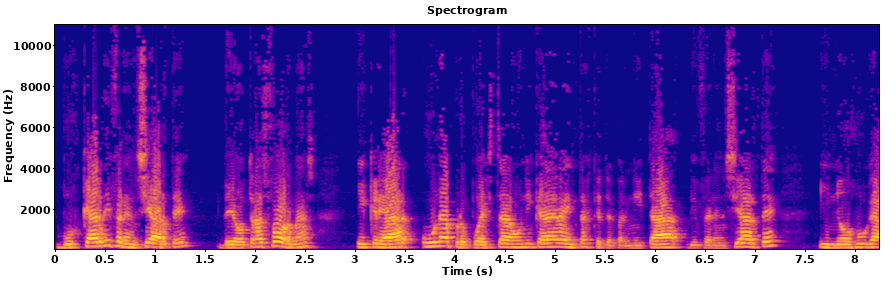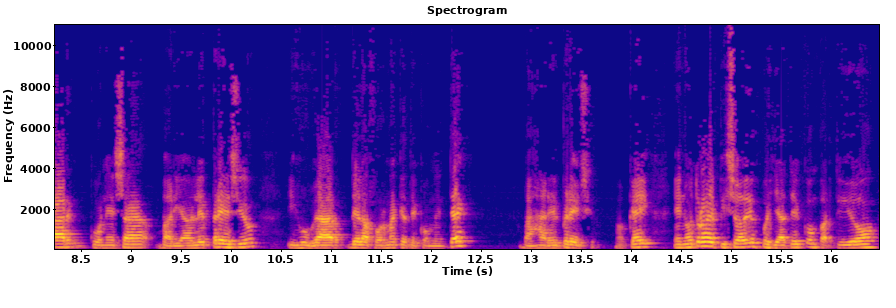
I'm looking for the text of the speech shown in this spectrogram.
buscar diferenciarte de otras formas y crear una propuesta única de ventas que te permita diferenciarte y no jugar con esa variable precio y jugar de la forma que te comenté, bajar el precio, ¿ok? En otros episodios pues ya te he compartido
